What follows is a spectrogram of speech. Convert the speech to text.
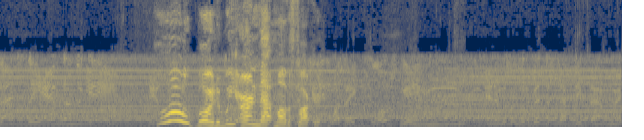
that's the end of the game. It Woo, boy, did we earn that motherfucker. game was a close game, and it was a little bit deceptive that way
